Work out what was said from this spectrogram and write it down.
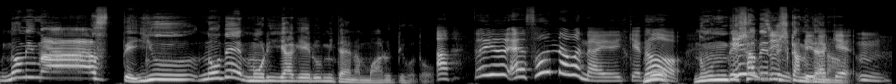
飲みますっていうので盛り上げるみたいなのもあるっていうこと？あというえそんなんはないけど飲んで喋るしかみたいな。うん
